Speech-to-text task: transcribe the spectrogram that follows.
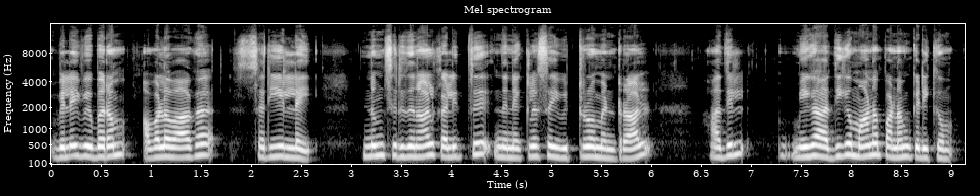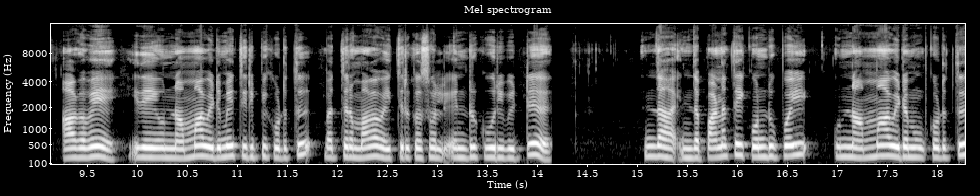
விலை விபரம் அவ்வளவாக சரியில்லை. இன்னும் சிறிது நாள் கழித்து இந்த நெக்லஸை விற்றோம் என்றால் அதில் மிக அதிகமான பணம் கிடைக்கும். ஆகவே இதை உன் அம்மாவிடமே திருப்பி கொடுத்து பத்திரமாக வைத்திருக்க சொல் என்று கூறிவிட்டு இந்தா இந்த பணத்தை கொண்டு போய் உன் அம்மாவிடம் கொடுத்து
